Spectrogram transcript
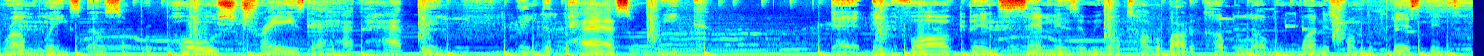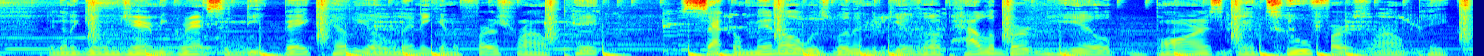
rumblings of some proposed trades that have happened in the past week that involve Ben Simmons, and we're gonna talk about a couple of them. One is from the Pistons. They're gonna give him Jerami Grant, Saddiq Bey, Kelly Olynyk, and a first round pick. Sacramento was willing to give up Halliburton, Hield, Barnes, and two first round picks.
